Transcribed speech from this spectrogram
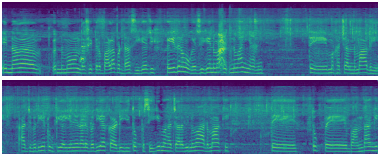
ਇਹਨਾਂ ਦਾ ਨਵਾਉਣ ਦਾ ਫਿਕਰ ਬਾਹਲਾ ਵੱਡਾ ਸੀਗਾ ਜੀ। ਕਈ ਦਿਨ ਹੋ ਗਏ ਸੀਗੇ ਨਵਾ ਨਵਾਈਆਂ ਨਹੀਂ ਤੇ ਮੈਂ ਕਿਹਾ ਚੱਲ ਨਵਾ ਦਈਏ। ਅੱਜ ਵਧੀਆ ਟੂਟੀ ਆਈ ਜਾਂਦੀ ਨਾਲੇ ਵਧੀਆ ਕਰੜੀ ਜੀ ਧੁੱਪ ਸੀਗੀ। ਮੈਂ ਕਿਹਾ ਚੱਲ ਵੀ ਨਵਾ ਨਵਾ ਕੇ ਤੇ ਧੁੱਪੇ ਬੰਨ ਦਾਂਗੇ।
